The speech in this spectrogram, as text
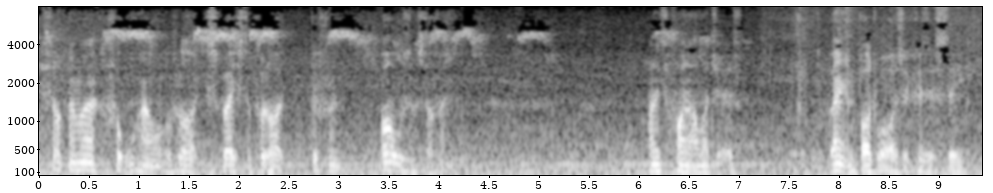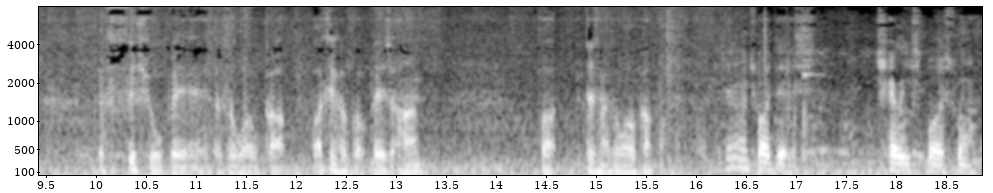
It's like an American football helmet with like space to put like different bowls and stuff in. I need to find out how much it is. Debating Budweiser because it's the official beer of the World Cup. But I think I've got beers at home. But it doesn't have the World Cup on. Has anyone tried this? Cherry spiced rum.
